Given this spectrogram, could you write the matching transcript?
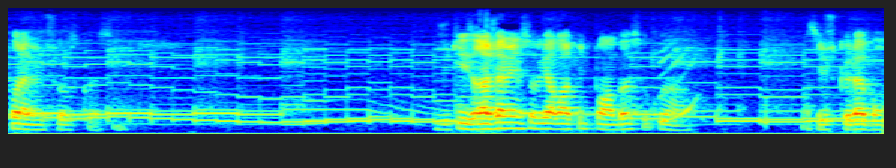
fois la même chose, quoi. J'utiliserai jamais une sauvegarde rapide pour un boss ou quoi. Hein. C'est juste que là, bon,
